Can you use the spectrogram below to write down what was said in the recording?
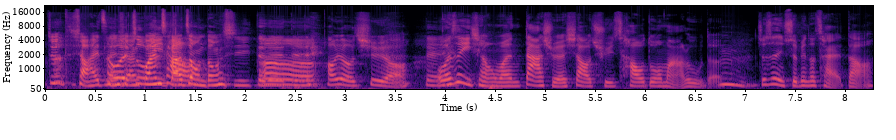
就是小孩子很喜欢观察这种东西，对对对，嗯，好有趣哦。对我们是以前我们大学校区超多马路的，嗯，就是你随便都踩得到，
